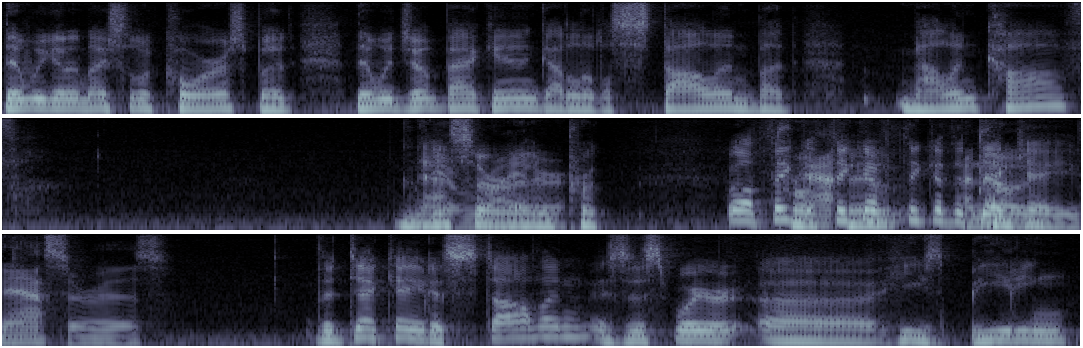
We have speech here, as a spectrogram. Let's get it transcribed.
Then we get a nice little chorus, but then we jump back in, got a little Stalin, but Malenkov, Nasser and Pro- Well, think, Pro- think of think of the I decade. Nasser is. The decade is Stalin. Is this where uh, he's beating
